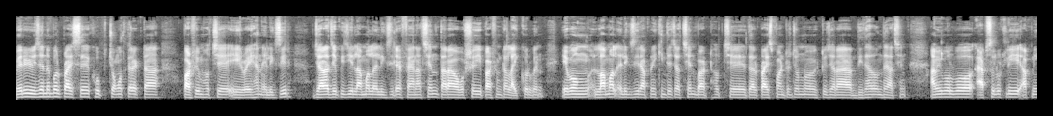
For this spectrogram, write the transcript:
ভেরি রিজনেবল প্রাইসে খুব চমৎকার একটা পারফিউম হচ্ছে এই রেহান এলিক্সির যারা জেপিজি লামাল এলিক্সিরের ফ্যান আছেন, তারা অবশ্যই এই পারফিউমটা লাইক করবেন। এবং লামাল এলিক্সির আপনি কিনতে চাচ্ছেন বাট হচ্ছে তার প্রাইস পয়েন্টের জন্য একটু যারা দ্বিধাদ্বন্দ্বে আছেন, আমি বলব অ্যাবসোলুটলি আপনি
